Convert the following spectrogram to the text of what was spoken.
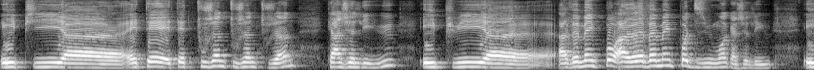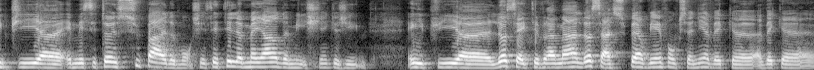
Et puis, euh, elle était, était tout jeune, tout jeune, tout jeune quand je l'ai eu. Et puis, elle avait même pas, elle avait même pas 18 mois quand je l'ai eu. Et puis, mais c'était un super de bon chien. C'était le meilleur de mes chiens que j'ai eu. Et puis euh, là, ça a été vraiment, là, ça a super bien fonctionné avec, euh, avec, euh,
